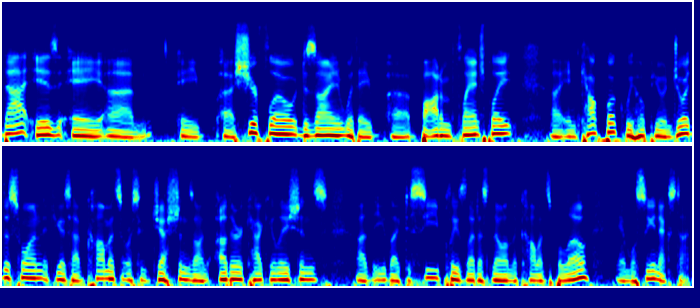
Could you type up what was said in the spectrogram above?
that is a, um, a, a, shear flow design with a uh, bottom flange plate uh, in CalcBook. We hope you enjoyed this one. If you guys have comments or suggestions on other calculations uh, that you'd like to see, please let us know in the comments below, and we'll see you next time.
